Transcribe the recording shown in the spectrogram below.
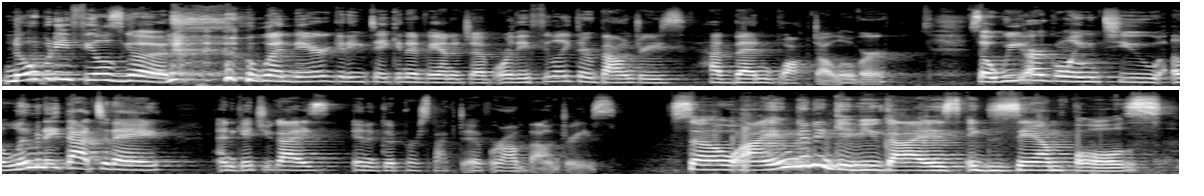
Nobody feels good when they're getting taken advantage of or they feel like their boundaries have been walked all over. So, we are going to eliminate that today and get you guys in a good perspective around boundaries. So, I am going to give you guys examples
